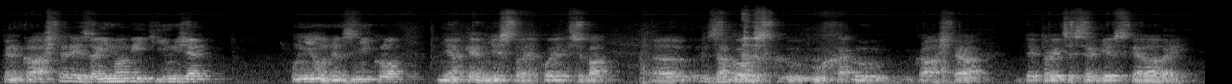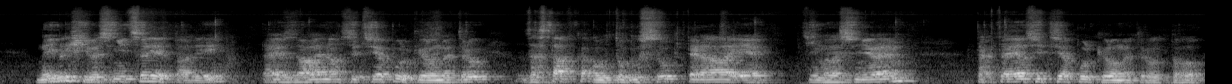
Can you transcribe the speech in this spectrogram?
Ten klášter je zajímavý tím, že u něho nevzniklo nějaké město, jako je třeba Eh, Zagorsk u, u kláštera té trojice Sergejské lavry. Nejbližší vesnice je tady, ta je vzdálena asi 3,5 kilometru, zastávka autobusu, která je tímhle směrem, tak to je asi 3,5 kilometru od toho,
